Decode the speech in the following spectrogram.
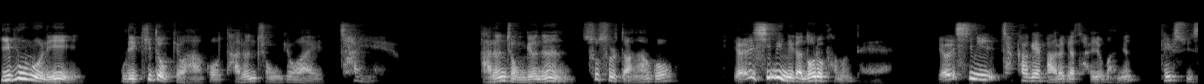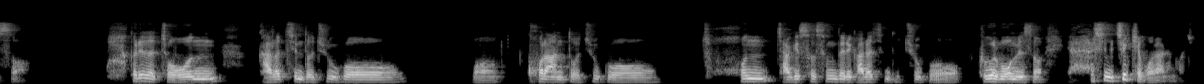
이 부분이 우리 기독교하고 다른 종교와의 차이예요. 다른 종교는 수술도 안 하고 열심히 네가 노력하면 돼. 열심히 착하게 바르게 살려고 하면 될 수 있어. 그래서 좋은 가르침도 주고 뭐 코란도 주고 좋은 자기 스승들의 가르침도 주고 그걸 보면서 열심히 지켜보라는 거죠.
